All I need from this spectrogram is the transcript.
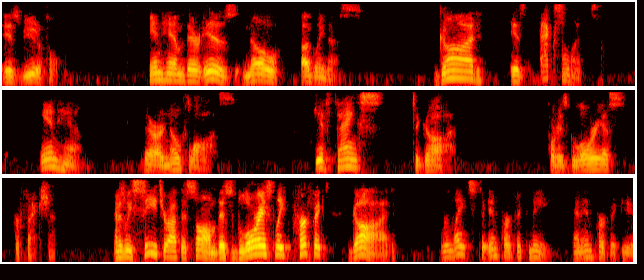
is beautiful. In him there is no ugliness. God is excellent. In him there are no flaws. Give thanks to God for his glorious perfection. And as we see throughout this psalm, this gloriously perfect God relates to imperfect me and imperfect you.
